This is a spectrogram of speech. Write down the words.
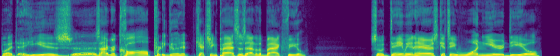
But uh, he is, uh, as I recall, pretty good at catching passes out of the backfield. So Damien Harris gets a one year deal,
